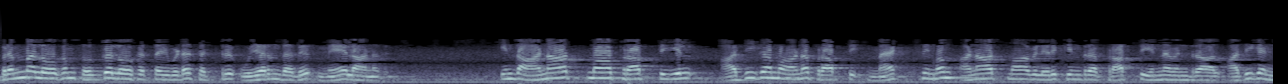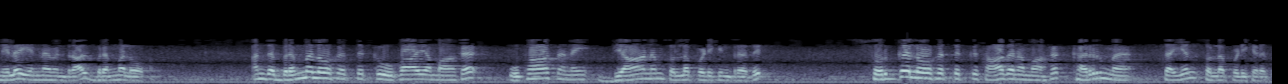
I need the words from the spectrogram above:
பிரம்மலோகம் சொர்க்கலோகத்தை விட சற்று உயர்ந்தது மேலானது. இந்த அனாத்மா பிராப்தியில் அதிகமான பிராப்தி மேக்சிமம் அனாத்மாவில் இருக்கின்ற பிராப்தி என்னவென்றால் அதிக நிலை என்னவென்றால் பிரம்மலோகம். அந்த பிரம்மலோகத்திற்கு உபாயமாக உபாசனை தியானம் சொல்லப்படுகின்றது. சொர்க்கலோகத்துக்கு சாதனமாக கர்ம செயல் சொல்லப்படுகிறது.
